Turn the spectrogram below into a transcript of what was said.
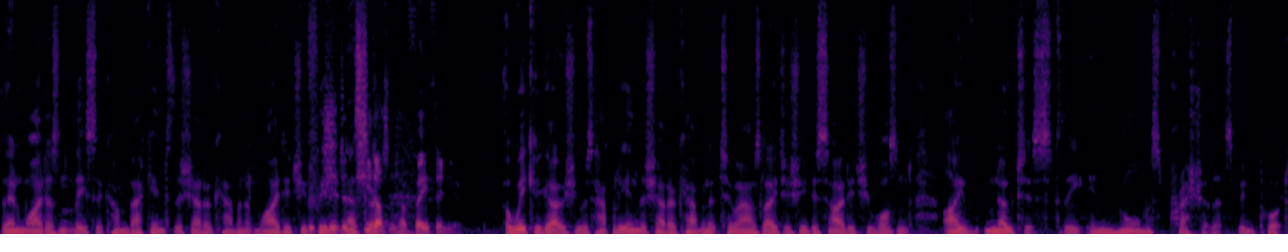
Then why doesn't Lisa come back into the shadow cabinet? Why did she feel she, it necessary? She doesn't have faith in you. A week ago, she was happily in the shadow cabinet. Two hours later, she decided she wasn't. I've noticed the enormous pressure that's been put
